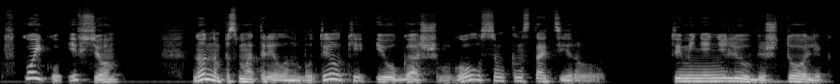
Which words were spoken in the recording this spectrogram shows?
в койку и все. Нонна посмотрела на бутылки и угасшим голосом констатировала. «Ты меня не любишь, Толик.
